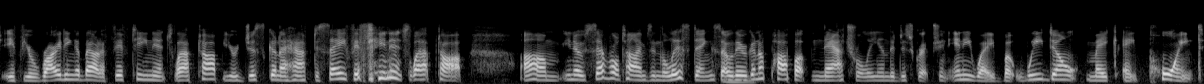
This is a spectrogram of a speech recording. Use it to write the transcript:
if you're writing about a 15 inch laptop, you're just going to have to say 15 inch laptop. Um, you know, several times in the listing, so they're mm-hmm. going to pop up naturally in the description anyway. But we don't make a point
